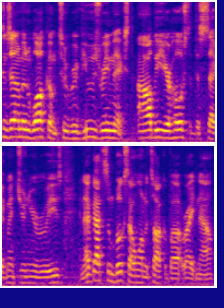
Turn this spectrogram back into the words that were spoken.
and gentlemen, welcome to Reviews Remixed. I'll be your host of this segment, Junior Ruiz, and I've got some books I want to talk about right now.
